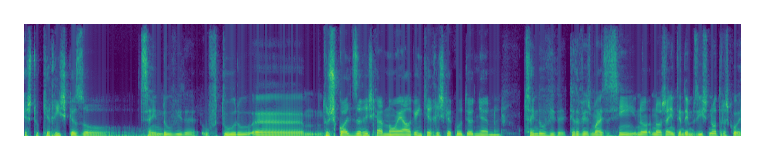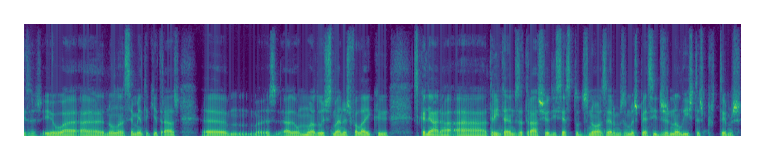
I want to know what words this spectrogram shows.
és tu que arriscas ou. Sem dúvida, o futuro. Uh... Tu escolhes arriscar, não é alguém que arrisca com o teu dinheiro, não é? Sem dúvida, cada vez mais assim, nós já entendemos isto noutras coisas. Eu, há, há, no lançamento aqui atrás, uh, há uma ou duas semanas, falei que se calhar há, há 30 anos atrás, se eu dissesse que todos nós éramos uma espécie de jornalistas porque temos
